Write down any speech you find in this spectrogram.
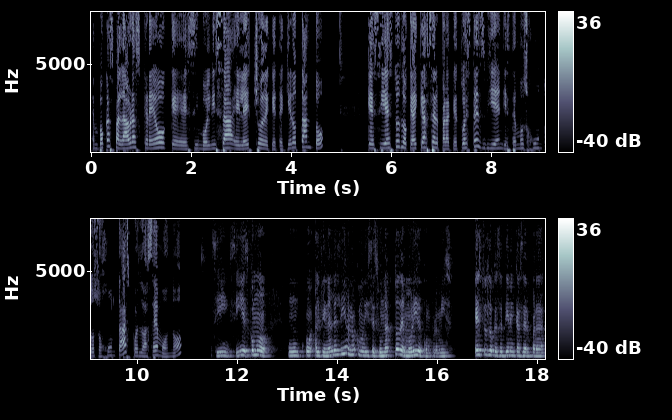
En pocas palabras, creo que simboliza el hecho de que te quiero tanto que si esto es lo que hay que hacer para que tú estés bien y estemos juntos o juntas, pues lo hacemos, ¿no? Sí, sí, es como un, al final del día, ¿no? Como dices, un acto de amor y de compromiso. Esto es lo que se tiene que hacer para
